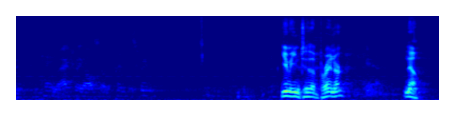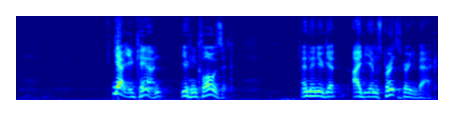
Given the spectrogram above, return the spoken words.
Can you actually also print the screen? You mean to the printer? Yeah. No. Yeah, you can. You can close it. And then you get IBM's print screen back.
